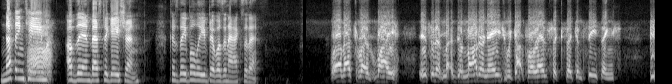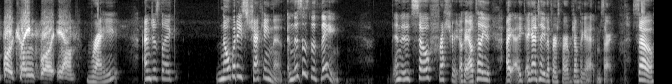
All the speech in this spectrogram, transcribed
Nothing came Ah. of the investigation because they believed it was an accident. Well, that's why, why isn't it the modern age we got forensics that can see things people are trained for, yeah. Right? I'm just like, nobody's checking this. And this is the thing. And it's so frustrating. Okay, I'll tell you. I, I, I gotta tell you the first part. I'm jumping ahead. I'm sorry. So,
